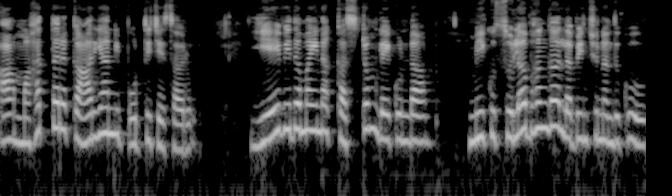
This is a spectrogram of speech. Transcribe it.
ఆ మహత్తర కార్యాన్ని పూర్తి చేశారు. ఏ విధమైన కష్టం లేకుండా మీకు సులభంగా లభించినందుకు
